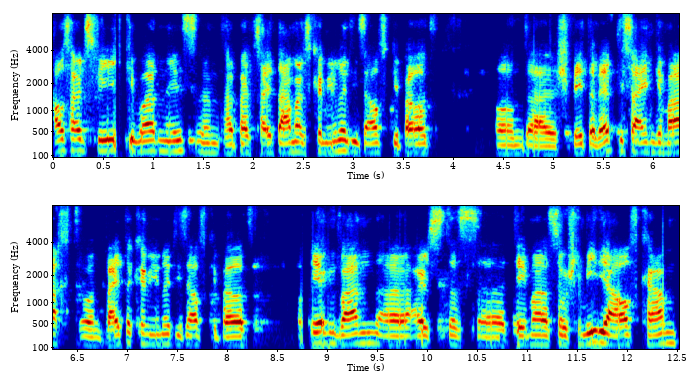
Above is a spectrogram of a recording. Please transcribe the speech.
haushaltsfähig geworden ist und habe halt seit damals Communities aufgebaut und äh, später Webdesign gemacht und weiter Communities aufgebaut. Und irgendwann, äh, als das äh, Thema Social Media aufkam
